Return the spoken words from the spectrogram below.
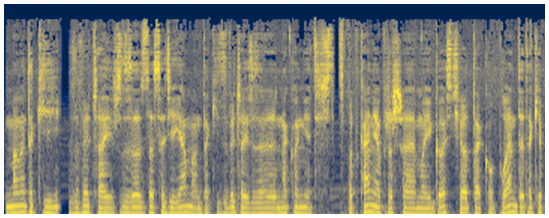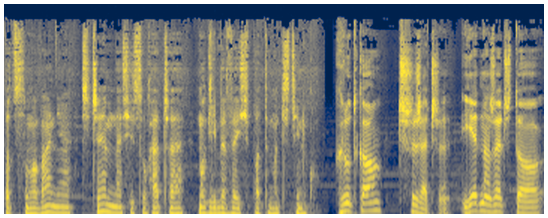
Mamy taki zwyczaj, w zasadzie ja mam taki zwyczaj, że na koniec spotkania proszę moich gości o taką puentę, takie podsumowanie, z czym nasi słuchacze mogliby wyjść po tym odcinku. Krótko, trzy rzeczy. Jedna rzecz to,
